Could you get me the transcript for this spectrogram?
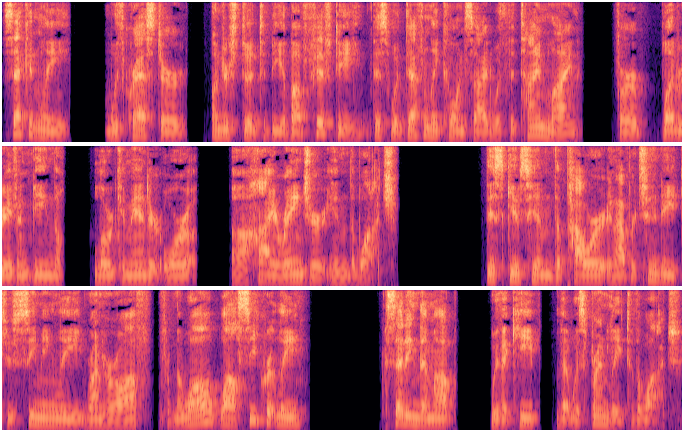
Secondly, with Craster understood to be above 50, this would definitely coincide with the timeline for Bloodraven being the Lord Commander or a High Ranger in the Watch. This gives him the power and opportunity to seemingly run her off from the wall while secretly setting them up with a keep that was friendly to the watch.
